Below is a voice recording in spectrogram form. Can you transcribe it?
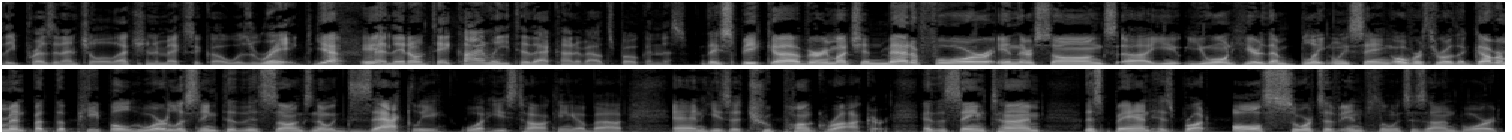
the presidential election in Mexico was rigged. Yeah, it- and they don't take kindly to that kind of outspokenness. They speak uh, very much in metaphor in their songs. Uh, you, you won't hear them blatantly saying overthrow the government, but the people who are listening to these songs know exactly what he's talking about. And he's a true punk rocker. At the same time, this band has brought all sorts of influences on board.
